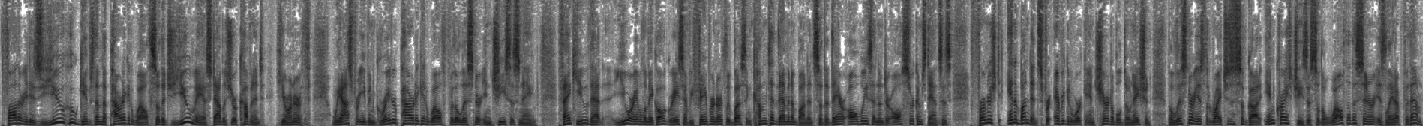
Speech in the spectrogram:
Father, it is you who gives them the power to get wealth so that you may establish your covenant here on earth. We ask for even greater power to get wealth for the listener in Jesus' name. Thank you that you are able to make all grace, every favor, and earthly blessing come to them in abundance so that they are always and under all circumstances furnished in abundance for every good work and charitable donation. The listener is the righteousness of God in Christ Jesus, so the wealth of the sinner is laid up for them.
